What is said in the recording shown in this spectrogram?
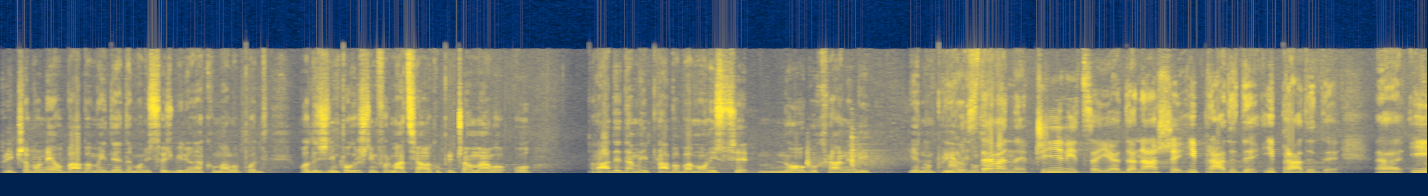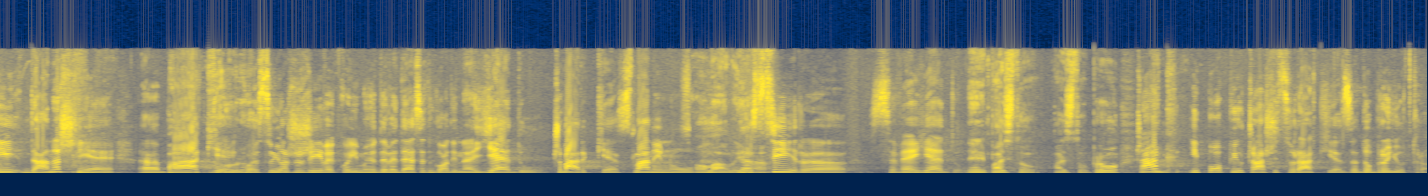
pričamo ne o babama i dedama, oni su već bili onako malo pod određenim pogrešnim informacijama, ali ako pričamo malo o pradedama i prababama, oni su se mnogo hranili jednom prirodnom Ali Stevane, činjenica je da naše i pradede i pradede i današnje e, bake Dobro. koje su još žive, koje imaju 90 godina, jedu čvarke, slaninu, malo, e, sir, e, sve jedu. Ne, pazite ovo, pazite ovo. Prvo, Čak i popiju čašicu rakije za dobro jutro.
